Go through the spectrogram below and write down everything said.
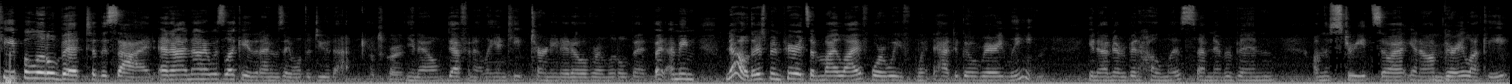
keep a little bit to the side, and I, and I was lucky that I was able to do that. That's great. You know, definitely, and keep turning it over a little bit. But I mean, no, there's been periods of my life where we've went, had to go very lean. You know, I've never been homeless. I've never been on the streets, so I, you know, I'm very lucky.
